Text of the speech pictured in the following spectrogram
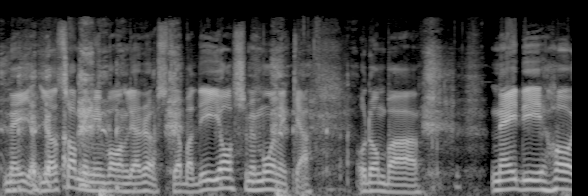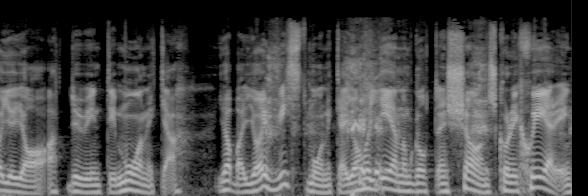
nej jag, jag sa med min vanliga röst, jag bara, det är jag som är Monica. Och de bara, nej det hör ju jag att du inte är Monica. Jag bara, jag är visst Monica, jag har genomgått en könskorrigering.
